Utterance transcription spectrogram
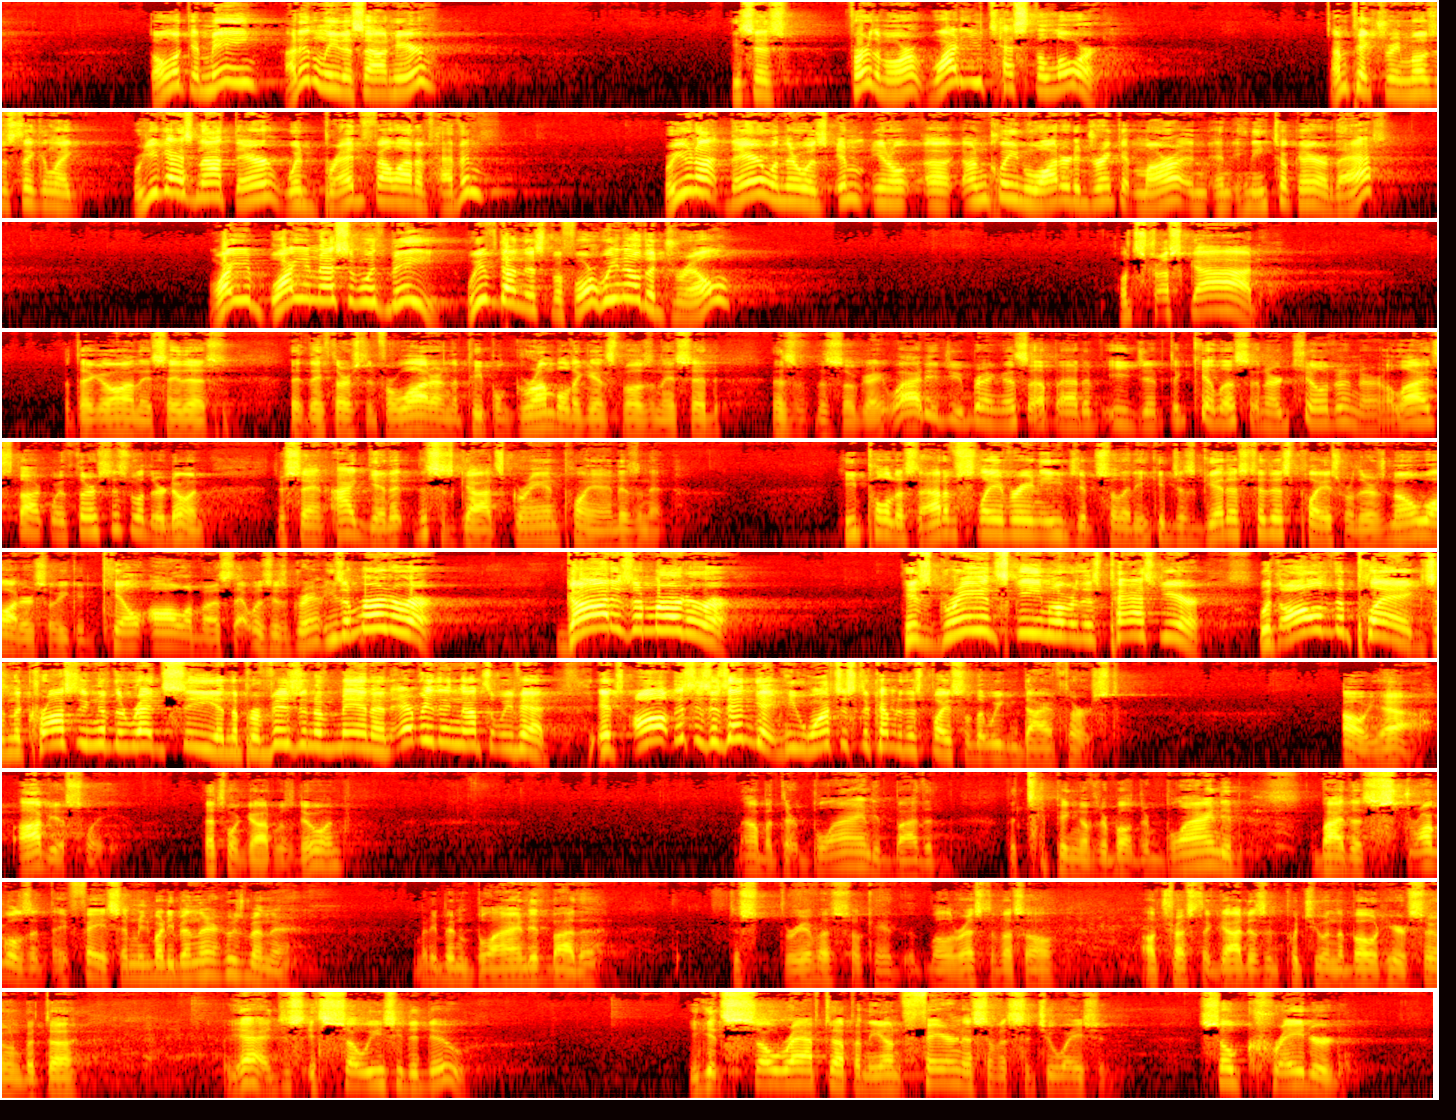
Don't look at me. I didn't lead us out here. He says, Furthermore, why do you test the Lord? I'm picturing Moses thinking, like, were you guys not there when bread fell out of heaven? Were you not there when there was, you know, uh, unclean water to drink at Marah and, and, and he took care of that? Why are, you, why are you messing with me? We've done this before. We know the drill. Let's trust God. But they go on, they say this that they thirsted for water, and the people grumbled against Moses, and they said, this, this, is so great. Why did you bring us up out of Egypt to kill us and our children and our livestock with thirst? This is what they're doing. They're saying, I get it. This is God's grand plan, isn't it? He pulled us out of slavery in Egypt so that he could just get us to this place where there's no water so he could kill all of us. That was his grand. He's a murderer. God is a murderer. His grand scheme over this past year with all of the plagues and the crossing of the Red Sea and the provision of manna and everything else that we've had. It's all, this is his end game. He wants us to come to this place so that we can die of thirst. Oh, yeah, obviously. That's what God was doing. No, but they're blinded by the, the tipping of their boat. They're blinded by the struggles that they face. Anybody been there? Who's been there? Anybody been blinded by the, just three of us? Okay, well, the rest of us all I'll trust that God doesn't put you in the boat here soon. But uh, yeah, it just, it's so easy to do. You get so wrapped up in the unfairness of a situation, so cratered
